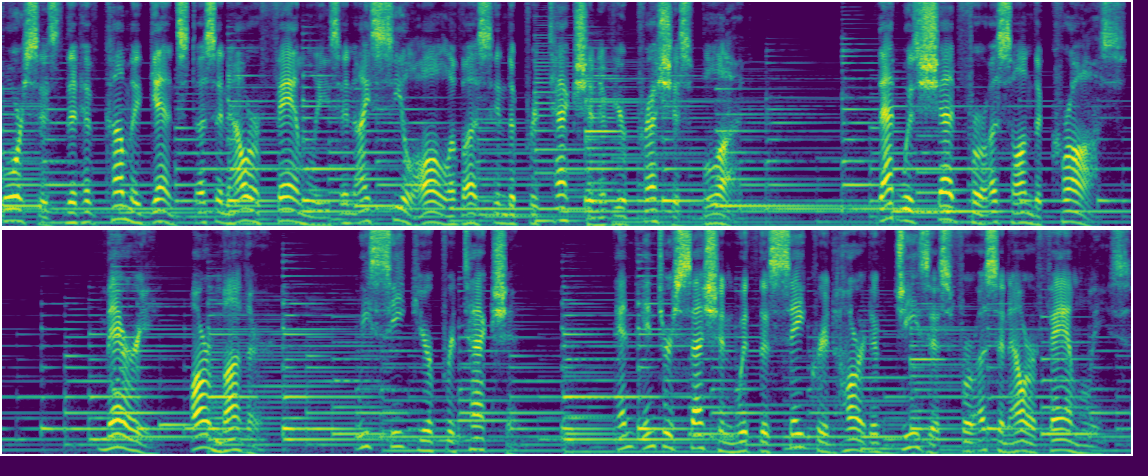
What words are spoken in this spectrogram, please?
forces that have come against us and our families and I seal all of us in the protection of your precious blood that was shed for us on the cross. Mary, our Mother, we seek your protection and intercession with the Sacred Heart of Jesus for us and our families.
